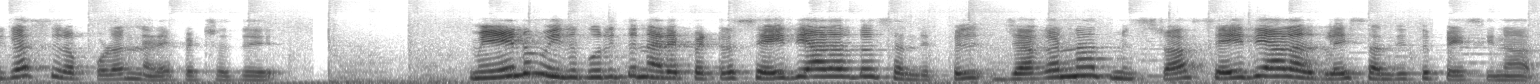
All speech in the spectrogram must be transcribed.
மிக சிறப்புடன் நடைபெற்றது. மேலும் இது குறித்து நடைபெற்ற செய்தியாளர்கள் சந்திப்பில் ஜெகநாத் மிஸ்ரா செய்தியாளர்களை சந்தித்து பேசினார்.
